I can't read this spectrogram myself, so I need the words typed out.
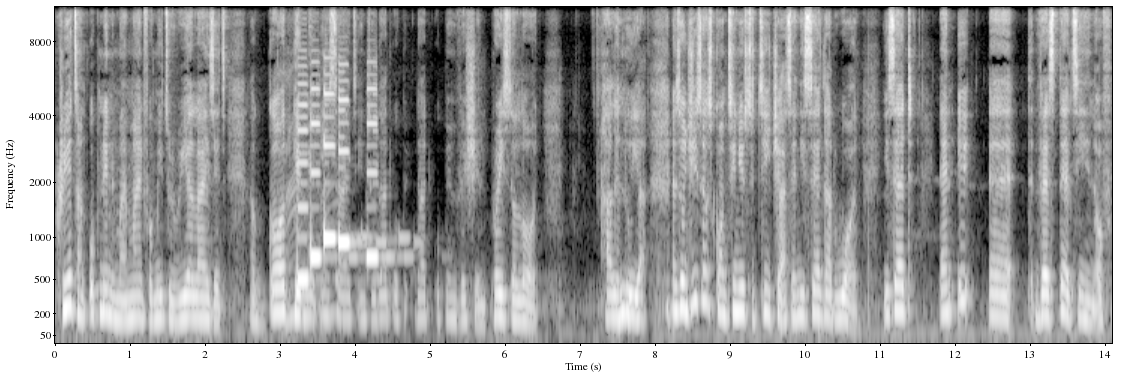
create an opening in my mind for me to realize it. God gave me insight into that op- that open vision. Praise the Lord. Hallelujah. And so Jesus continues to teach us, and he said that word. He said, and it, uh, verse 13 of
